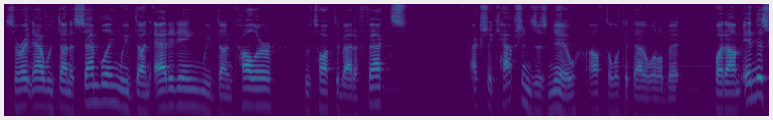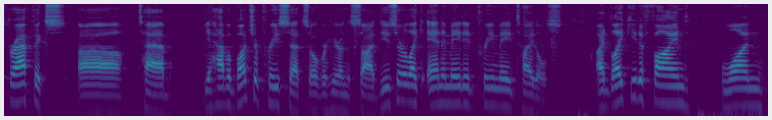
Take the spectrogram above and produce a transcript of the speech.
So right now we've done assembling, we've done editing, we've done color, we've talked about effects. Actually, captions is new. I'll have to look at that a little bit. But um, in this graphics uh, tab, you have a bunch of presets over here on the side. These are like animated pre-made titles. I'd like you to find one,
